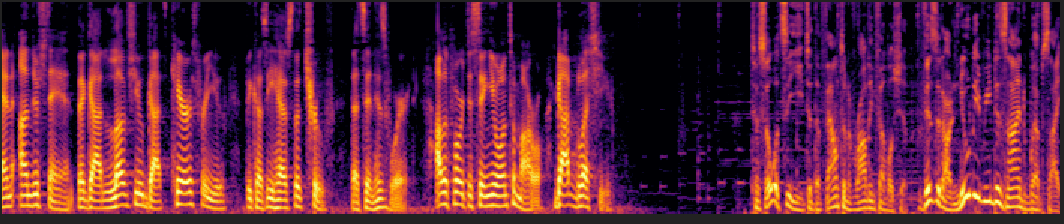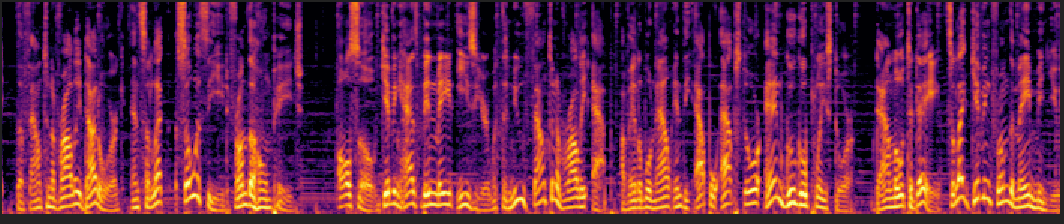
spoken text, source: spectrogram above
and understand that God loves you, God cares for you because He has the truth that's in His Word. I look forward to seeing you on tomorrow. God bless you. To sow a seed to the Fountain of Raleigh Fellowship, visit our newly redesigned website, thefountainofraleigh.org, and select Sow a Seed from the homepage. Also, giving has been made easier with the new Fountain of Raleigh app, available now in the Apple App Store and Google Play Store. Download today, select Giving from the main menu,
